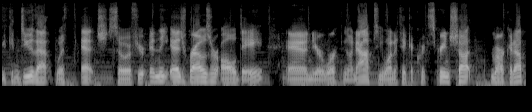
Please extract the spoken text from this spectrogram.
you can do that with Edge. So if you're in the Edge browser all day and you're working on apps, you want to take a quick screenshot, mark it up,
